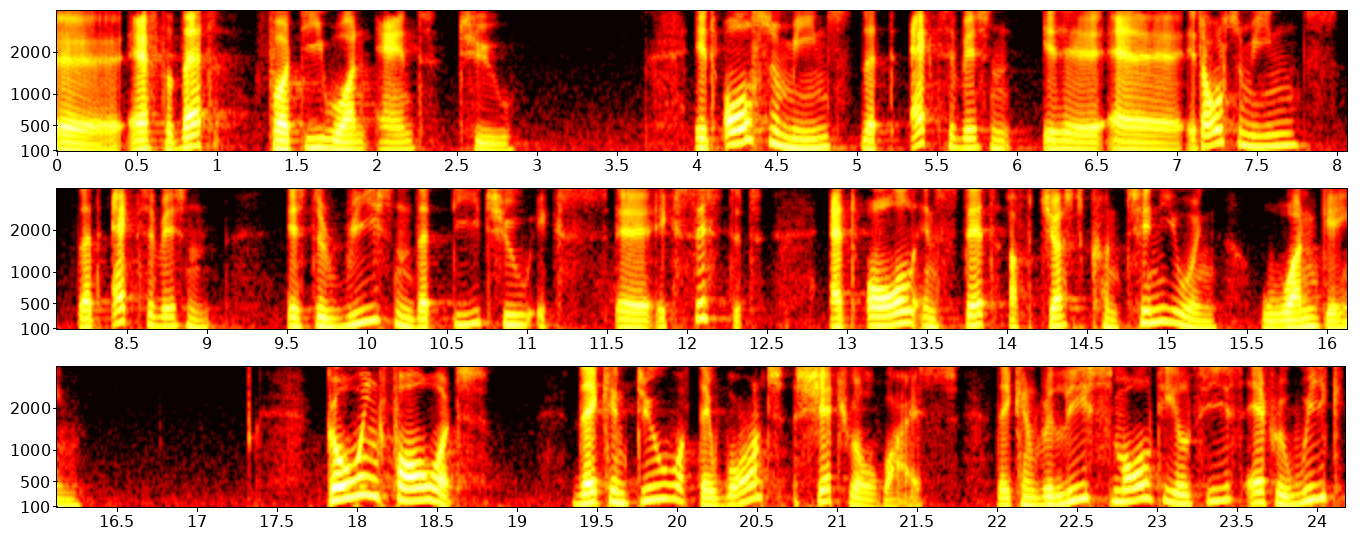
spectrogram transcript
uh, after that for D1 and 2. It also means that Activision uh, uh, it also means that Activision is the reason that D2 ex- uh, existed at all instead of just continuing one game. Going forward, they can do what they want schedule wise. They can release small DLCs every week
